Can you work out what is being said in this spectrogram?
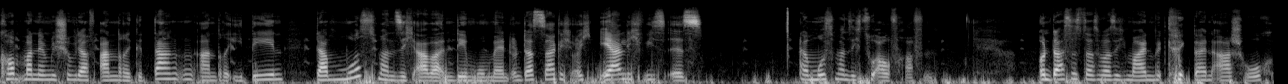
kommt man nämlich schon wieder auf andere Gedanken, andere Ideen. Da muss man sich aber in dem Moment, und das sage ich euch ehrlich, wie es ist, da muss man sich zu aufraffen. Und das ist das, was ich meine mit krieg deinen Arsch hoch.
